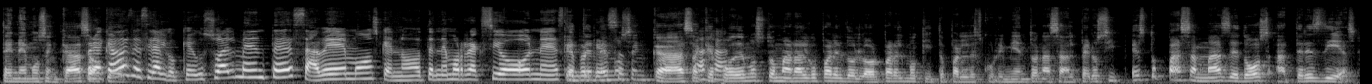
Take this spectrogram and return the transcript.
tenemos en casa. Pero acabas de decir algo, que usualmente sabemos que no tenemos reacciones. Que, tenemos en casa, que podemos tomar algo para el dolor, para el moquito, para el escurrimiento nasal. Pero si esto pasa más de dos a tres días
